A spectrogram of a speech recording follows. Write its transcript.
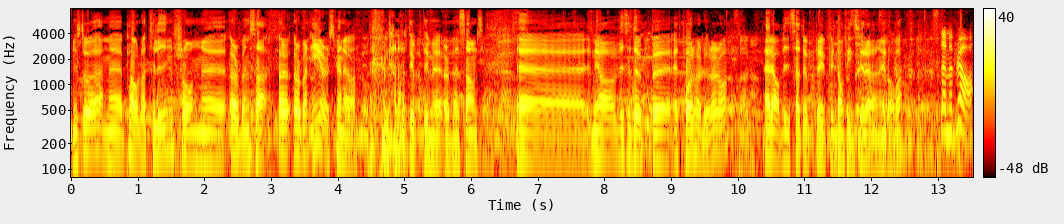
Nu står jag här med Paula Tillin från eh, Urban, uh, Urban Ears menar jag. Bland alltihop det med Urban Sounds. Uh, ni har visat upp uh, ett par hörlurar idag. Eller ja, visat upp, de finns ju redan idag va? Stämmer bra.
